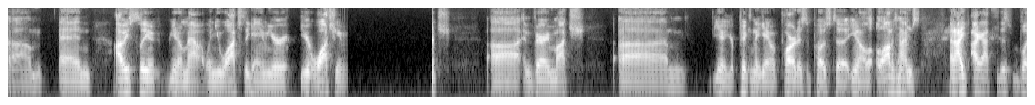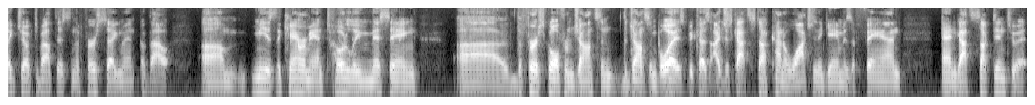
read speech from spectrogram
um, and obviously you know Matt, when you watch the game, you're you're watching, uh, and very much um, you know you're picking the game apart as opposed to you know a lot of times and I, I got this blake joked about this in the first segment about um, me as the cameraman totally missing uh, the first goal from johnston the johnston boys because i just got stuck kind of watching the game as a fan and got sucked into it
